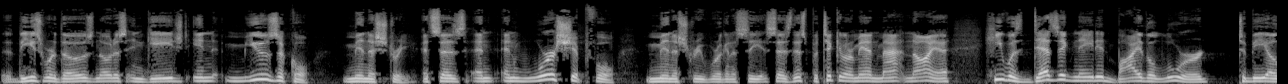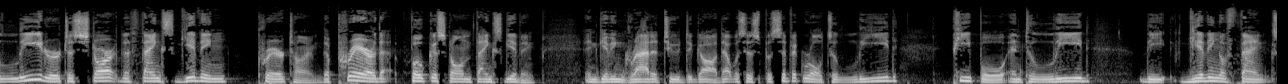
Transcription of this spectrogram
These were those, notice, engaged in musical ministry. It says, and, and worshipful ministry, we're going to see. It says, this particular man, Mattaniah, he was designated by the Lord to be a leader to start the Thanksgiving prayer time, the prayer that focused on thanksgiving and giving gratitude to God. That was his specific role, to lead people and to lead the giving of thanks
